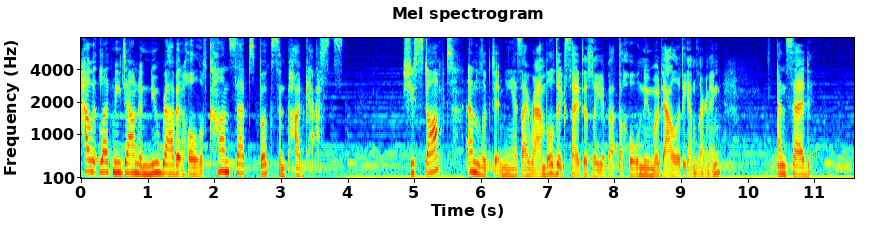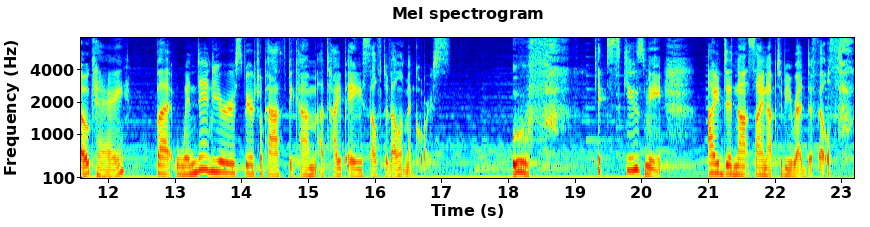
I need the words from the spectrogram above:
how it led me down a new rabbit hole of concepts, books, and podcasts. She stopped and looked at me as I rambled excitedly about the whole new modality I'm learning and said, Okay, but when did your spiritual path become a type A self development course? Oof. Excuse me. I did not sign up to be read to filth.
